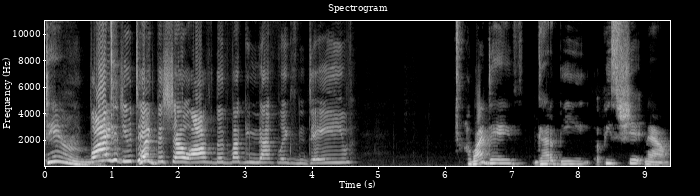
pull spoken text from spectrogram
damn. Why did you take What? the show off the fucking Netflix, Dave? Why Dave gotta be a piece of shit now?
